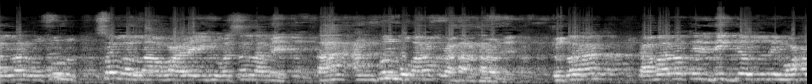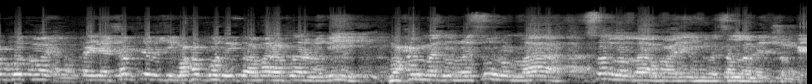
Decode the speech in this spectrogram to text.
আল্লাহ রসুল সাল্লাল্লাহু আলাইহি ওয়াসাল্লামে তার আঙ্গুল মুবারক রাখার কারণে। সুতরাং কামালতের দিক দিয়েও যদি মহব্বত হয়, তাইলে সবচেয়ে বেশি মহব্বত হইতো আমার আপনার নবী মোহাম্মদুর ওয়াসাল্লামের সঙ্গে।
